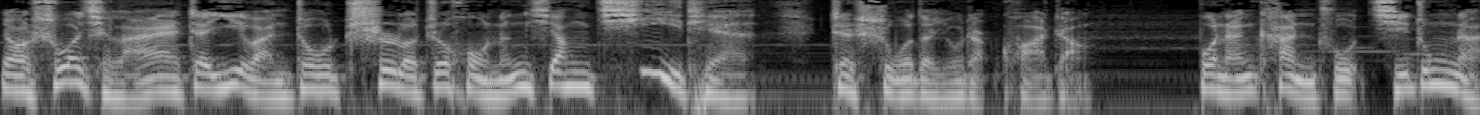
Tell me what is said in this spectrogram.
要说起来，这一碗粥吃了之后能香七天，这说的有点夸张。不难看出，其中呢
